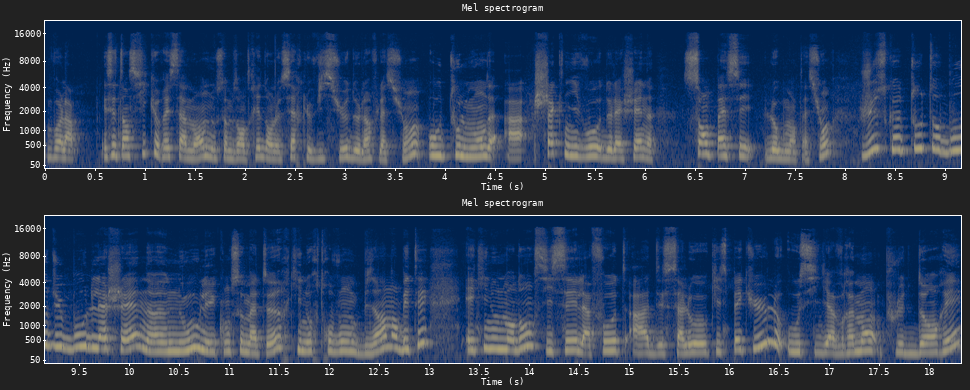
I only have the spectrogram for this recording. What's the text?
voilà. Et c'est ainsi que récemment, nous sommes entrés dans le cercle vicieux de l'inflation, où tout le monde, à chaque niveau de la chaîne, sans passer l'augmentation, jusque tout au bout du bout de la chaîne, nous, les consommateurs, qui nous retrouvons bien embêtés et qui nous demandons si c'est la faute à des salauds qui spéculent, ou s'il y a vraiment plus de denrées,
